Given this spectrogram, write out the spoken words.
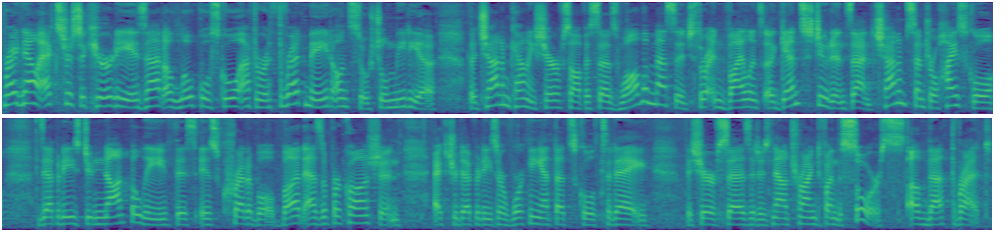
Right now, extra security is at a local school after a threat made on social media. The Chatham County Sheriff's Office says while the message threatened violence against students at Chatham Central High School, deputies do not believe this is credible. But as a precaution, extra deputies are working at that school today. The sheriff says it is now trying to find the source of that threat.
